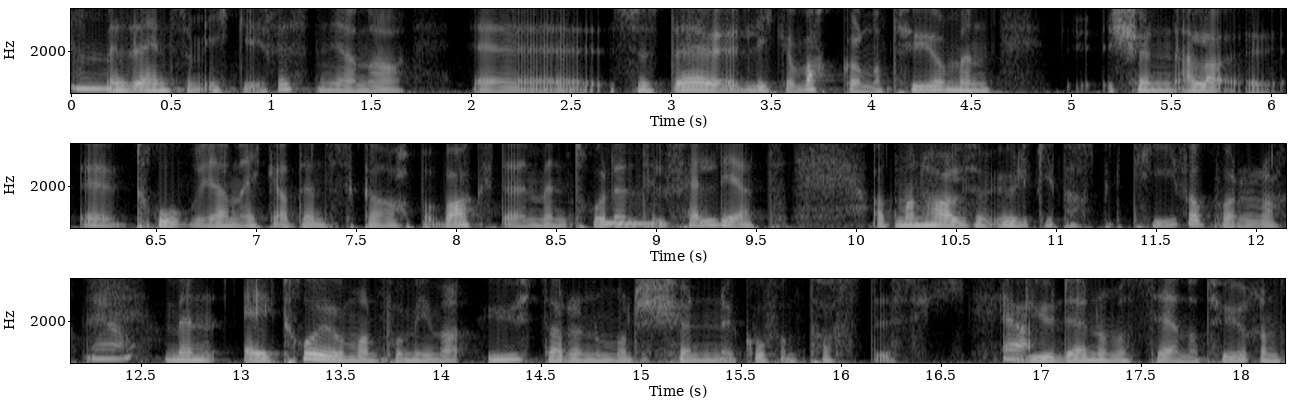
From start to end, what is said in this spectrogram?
Mm. Mens en som ikke er kristen, gjerne eh, syns det er like vakker natur, men skjønner, eller eh, tror gjerne ikke at er skaper bak det, men tror det er en Mm. tilfeldighet. At man har liksom ulike perspektiver på det. da. ja. Men jeg tror jo man får mye mer ut av det når man skjønner hvor fantastisk Ja. Gud er når man ser naturen,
